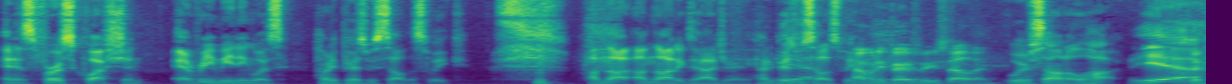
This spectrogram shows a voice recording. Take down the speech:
And his first question every meeting was, "How many pairs we sell this week?" I'm not. I'm not exaggerating. How many pairs we Yeah. sell this week? How many pairs were you selling? we were selling a lot. Yeah.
